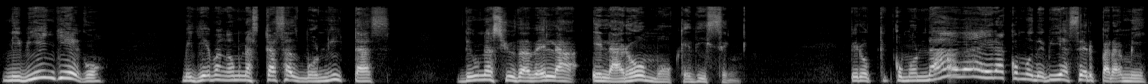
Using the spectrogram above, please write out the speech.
Ni bien llego, me llevan a unas casas bonitas de una ciudadela el aromo que dicen, pero que como nada era como debía ser para mí.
